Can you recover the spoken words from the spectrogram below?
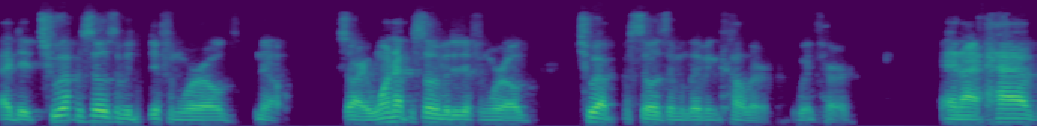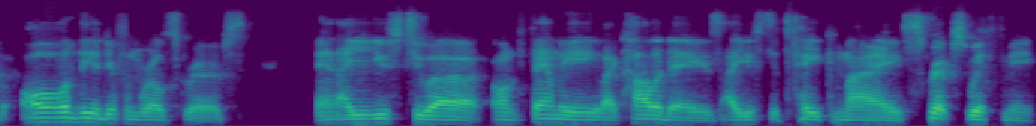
I did two episodes of A Different World. No, sorry, one episode of A Different World, two episodes of Living Color with her. And I have all of the A Different World scripts. And I used to, uh, on family like holidays, I used to take my scripts with me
